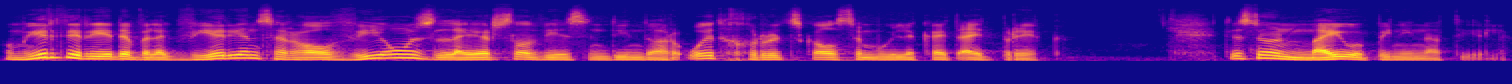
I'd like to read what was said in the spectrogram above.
Om hierdie rede wil ek weer eens herhaal wie ons leiers sal wees indien daar ooit grootskaalse moeilikheid uitbreek. Dis nou in my opinie natuurlik.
